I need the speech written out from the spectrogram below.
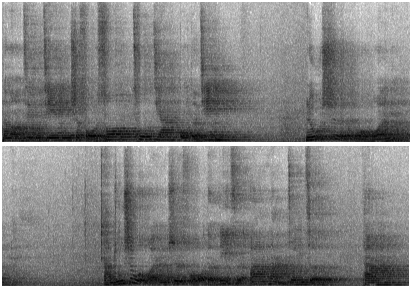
那么这部经是佛说出家功德经。如是我闻，啊，如是我闻是佛的弟子阿难尊者，他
